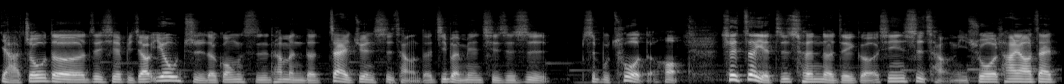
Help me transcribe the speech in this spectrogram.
亚洲的这些比较优质的公司，他们的债券市场的基本面其实是是不错的，哈，所以这也支撑了这个新兴市场。你说它要在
